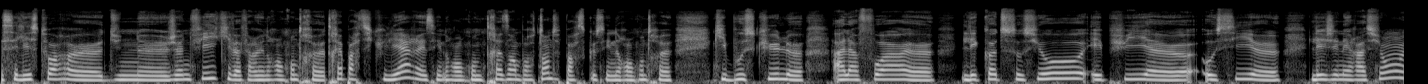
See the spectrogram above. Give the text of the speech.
C'est l'histoire euh, d'une jeune fille qui va faire une rencontre euh, très particulière et c'est une rencontre très importante parce que c'est une rencontre euh, qui bouscule à la fois les codes sociaux et puis aussi les générations.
